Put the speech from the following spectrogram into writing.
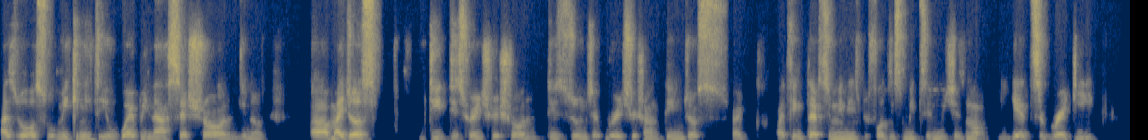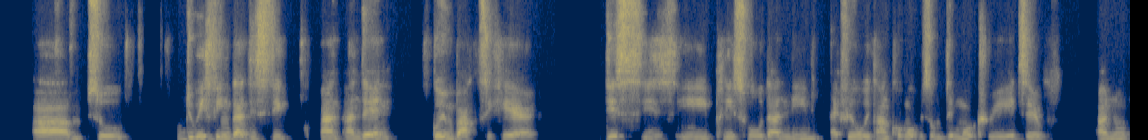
as well? So making it a webinar session, you know, um, I just did this registration, this Zoom registration thing, just like I think 30 minutes before this meeting, which is not yet ready. Um, so do we think that this is and and then going back to here, this is a placeholder name. I feel we can come up with something more creative. I know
